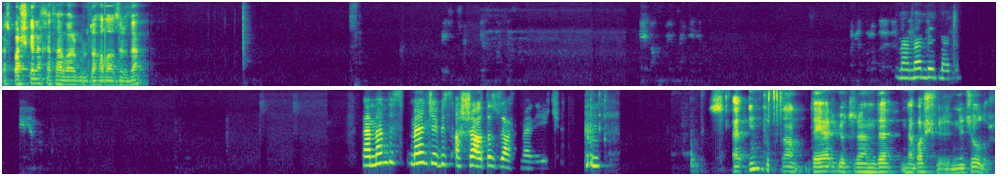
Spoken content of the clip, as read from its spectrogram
Bəs başqa nə xəta var burada hal-hazırda? Mən, mən bilmədim. Mən, mən biz, məncə biz aşağıda düzəltməliyik. Ə, Inputdan dəyər götürəndə nə baş verir? Necə olur?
